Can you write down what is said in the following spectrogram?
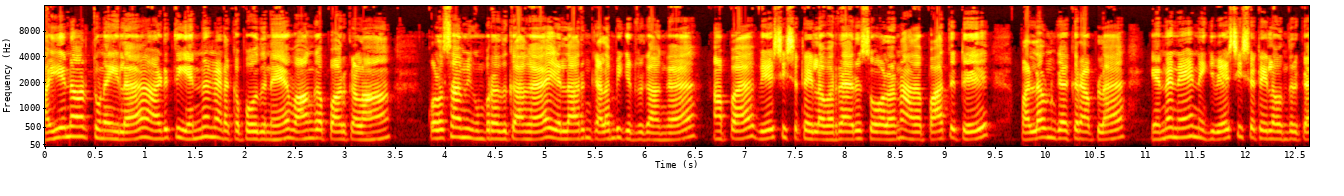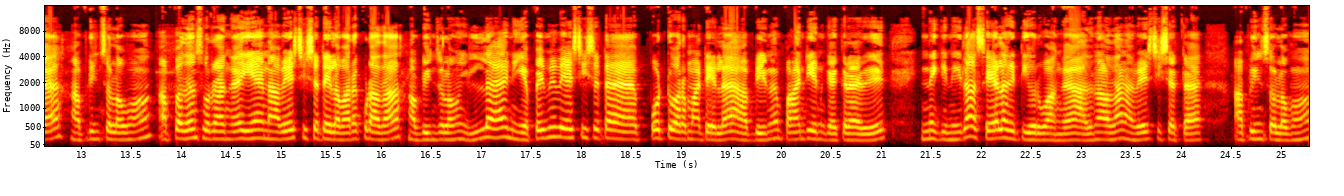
ஐயனார் துணையில் அடுத்து என்ன நடக்க போகுதுன்னு வாங்க பார்க்கலாம். குலசாமி கும்பிட்றதுக்காக எல்லாரும் கிளம்பிக்கிட்டு இருக்காங்க. அப்போ வேஷ்டி சட்டையில் வர்றாரு சோழன். அதை பார்த்துட்டு பல்லவன் கேட்குறாப்புல என்னண்ணே இன்னைக்கு வேஷ்டி சட்டையில் வந்திருக்க? அப்படின்னு சொல்லவும் அப்போ தான் சொல்கிறாங்க ஏன் நான் வேஷ்டி சட்டையில் வரக்கூடாதா? அப்படின்னு சொல்லவும் இல்லை நீ எப்பயுமே வேஷ்டி சட்டை போட்டு வர மாட்டேல? அப்படின்னு பாண்டியன் கேட்குறாரு இன்னைக்கு நீலாம் சேலை கட்டி வருவாங்க அதனால தான் நான் வேஷ்டி சட்டை. அப்படின்னு சொல்லவும்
